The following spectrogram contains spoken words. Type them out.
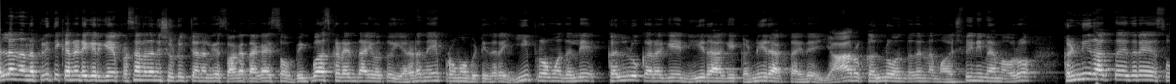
ಎಲ್ಲ ನನ್ನ ಪ್ರೀತಿ ಕನ್ನಡಿಗರಿಗೆ ಪ್ರಸನ್ನ ಯೂಟ್ಯೂಬ್ ಚಾನಲ್ಗೆ ಸ್ವಾಗತ ಗಾಯ್ ಸೊ ಬಿಗ್ ಬಾಸ್ ಕಡೆಯಿಂದ ಇವತ್ತು ಎರಡನೇ ಪ್ರೋಮೋ ಬಿಟ್ಟಿದ್ದಾರೆ. ಈ ಪ್ರೋಮೋದಲ್ಲಿ ಕಲ್ಲು ಕರಗಿ ನೀರಾಗಿ ಕಣ್ಣೀರಾಗ್ತಾ ಇದೆ. ಯಾರು ಕಲ್ಲು ಅಂತಂದರೆ ನಮ್ಮ ಅಶ್ವಿನಿ ಮ್ಯಾಮ್ ಅವರು. ಕಣ್ಣೀರಾಗ್ತಾ ಇದ್ದಾರೆ ಸೊ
